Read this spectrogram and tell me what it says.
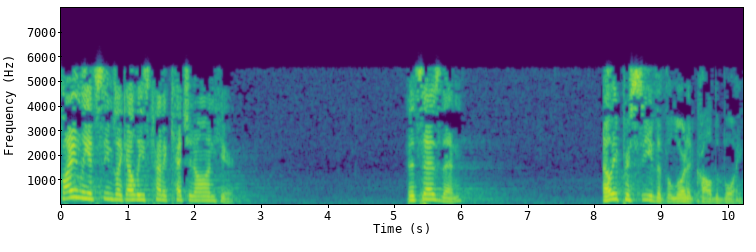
Finally, it seems like Eli's kind of catching on here. And it says then, Eli perceived that the Lord had called the boy.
